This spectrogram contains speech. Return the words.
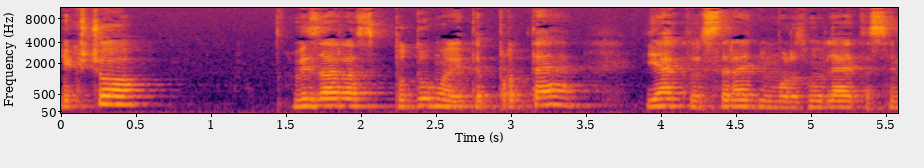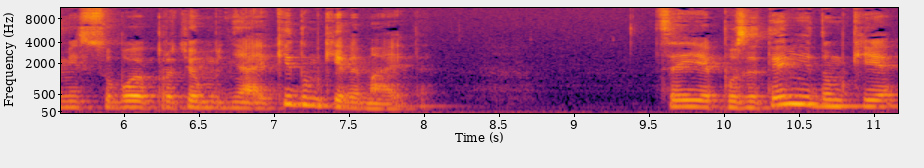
якщо ви зараз подумаєте про те, як ви в середньому розмовляєте самі з собою протягом дня, які думки ви маєте? Це є позитивні думки,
